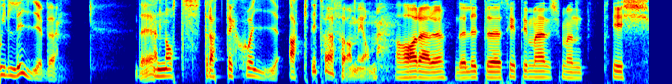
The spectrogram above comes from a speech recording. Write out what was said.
We Leave. Det är något strategiaktigt har jag för mig om. Ja det är det. Det är lite city management-ish.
